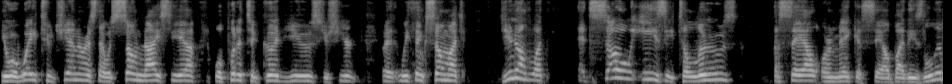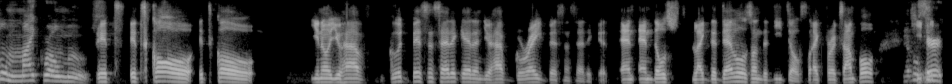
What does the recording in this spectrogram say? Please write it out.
you were way too generous. That was so nice of you. We'll put it to good use. You're, you're, uh, we think so much. Do you know what? It's so easy to lose a sale or make a sale by these little micro moves. It's it's called it's called, you know, you have good business etiquette and you have great business etiquette. And and those like the devil's on the details. Like for example, Devil's here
